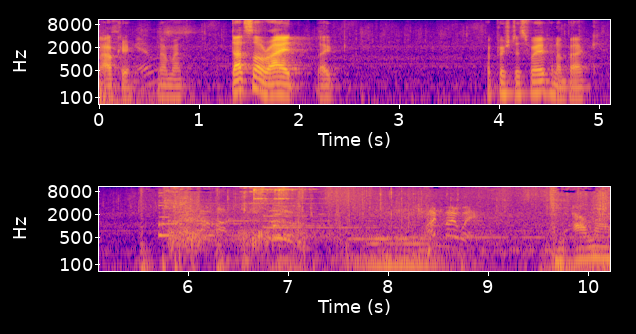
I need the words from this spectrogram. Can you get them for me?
Okay, never mind. That's alright. Like, I push this wave and I'm back. On my way. An ally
